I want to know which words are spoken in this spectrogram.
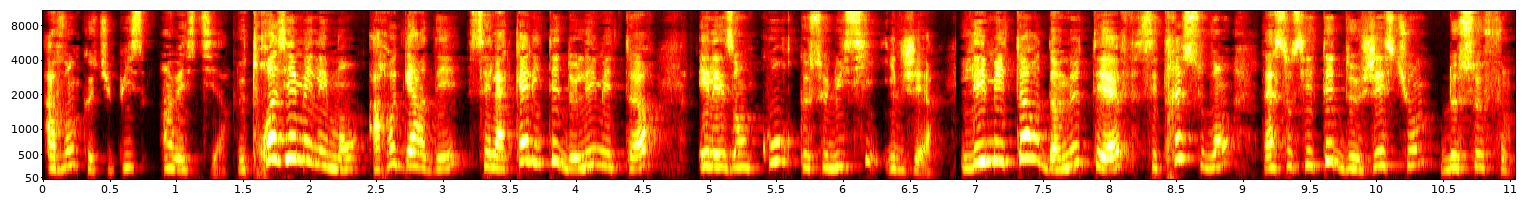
avant que tu puisses investir. Le troisième élément à regarder, c'est la qualité de l'émetteur et les encours que celui-ci il gère. L'émetteur d'un ETF, c'est très souvent la société de gestion de ce fonds.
